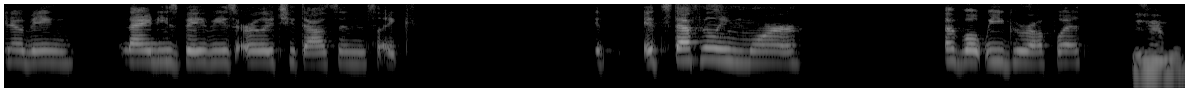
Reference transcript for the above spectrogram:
You know, being '90s babies, early 2000s, like it's definitely more of what we grew up with. Mhm.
